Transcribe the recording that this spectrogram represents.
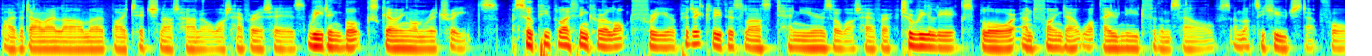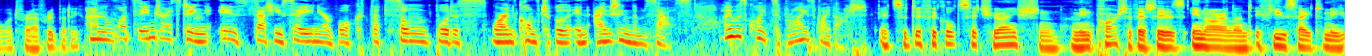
by the Dalai Lama, by Thich Nhat Hanh or whatever it is, reading books, going on retreats. So people I think are a lot freer, particularly this last 10 years or whatever, to really explore and find out what they need for themselves. And that's a huge step forward for everybody. And what's interesting is that you say in your book that some Buddhists weren't comfortable in outing themselves. I was quite surprised by that. It's a difficult situation. I mean, part of it is in Ireland, if you say to me,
